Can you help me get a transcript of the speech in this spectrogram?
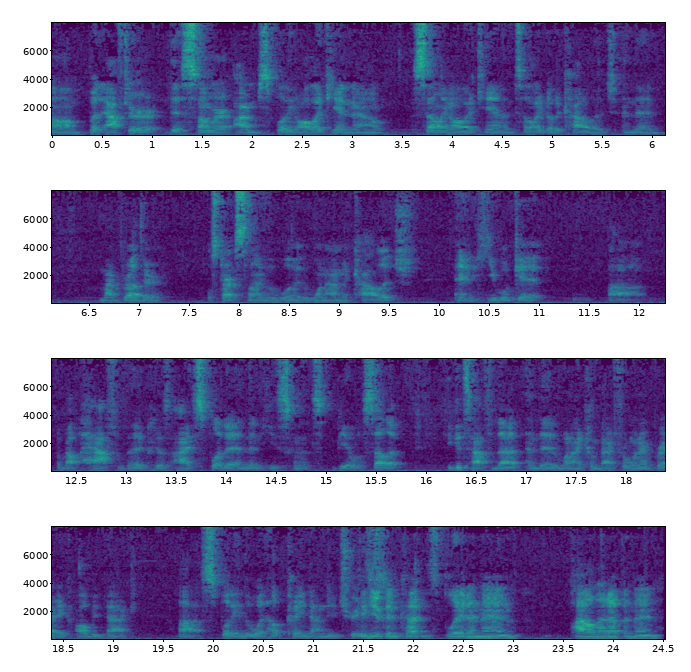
Um, but after this summer, I'm splitting all I can now, selling all I can until I go to college, and then my brother will start selling the wood when I'm in college, and he will get uh, about half of it because I split it, and then he's going to be able to sell it. He gets half of that, and then when I come back for winter break, I'll be back uh, splitting the wood, help cutting down new trees. Because you can cut and split and then pile that up and then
